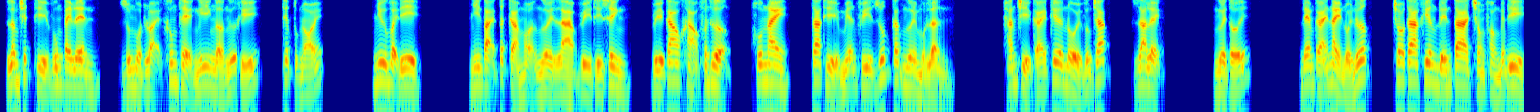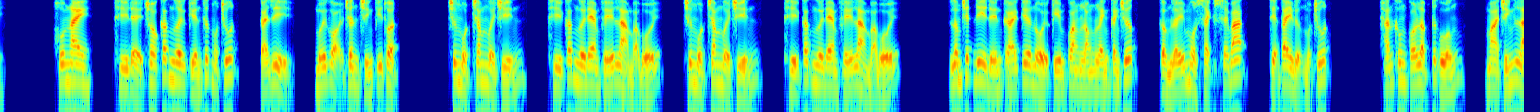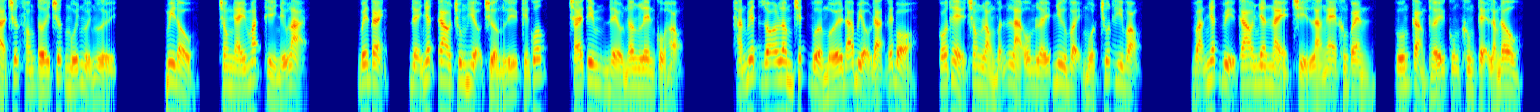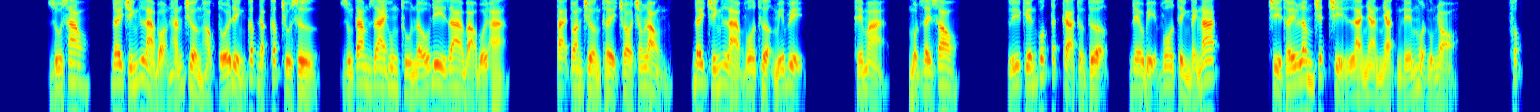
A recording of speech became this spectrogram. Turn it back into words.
lâm chết thì vung tay lên, dùng một loại không thể nghi ngờ ngữ khí, tiếp tục nói. Như vậy đi. Nhìn tại tất cả mọi người là vì thí sinh, vì cao khảo phân thượng, hôm nay, ta thì miễn phí giúp các ngươi một lần. Hắn chỉ cái kia nổi vững chắc, ra lệnh. Người tới. Đem cái này nổi nước, cho ta khiêng đến ta trong phòng bếp đi. Hôm nay, thì để cho các ngươi kiến thức một chút, cái gì, mới gọi chân chính kỹ thuật. Chương một trăm mười chín, thì các ngươi đem phế làm bà bối. Chương một trăm mười chín, thì các ngươi đem phế làm bà bối. Lâm chết đi đến cái kia nổi kim quang long lánh canh trước, cầm lấy một sạch xe bát, tiện tay được một chút hắn không có lập tức uống, mà chính là trước phóng tới trước mũi người người. Mi đầu, trong nháy mắt thì nhữ lại. Bên cạnh, đệ nhất cao trung hiệu trưởng lý kiến quốc, trái tim đều nâng lên cổ họng. Hắn biết rõ lâm chết vừa mới đã biểu đạt ghét bỏ, có thể trong lòng vẫn là ôm lấy như vậy một chút hy vọng. Vạn nhất vị cao nhân này chỉ là nghe không quen, uống cảm thấy cũng không tệ lắm đâu. Dù sao, đây chính là bọn hắn trường học tối đỉnh cấp đặc cấp chủ sư, dùng tam giai hung thú nấu đi ra bảo bối a. Tại toàn trường thầy trò trong lòng, đây chính là vô thượng mỹ vị. Thế mà, một giây sau, lý kiến quốc tất cả tưởng tượng đều bị vô tình đánh nát chỉ thấy lâm chết chỉ là nhàn nhạt đến một ngụm nhỏ. Phấp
